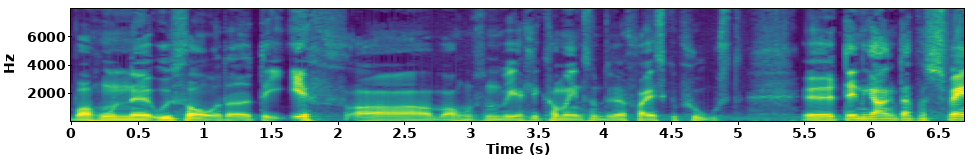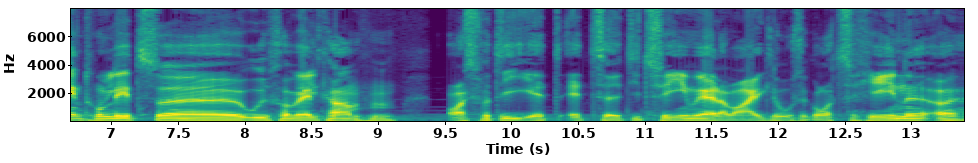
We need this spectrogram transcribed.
hvor hun øh, udfordrede DF, og hvor hun sådan virkelig kom ind som det der friske pust. Øh, dengang der forsvandt hun lidt øh, ud fra valgkampen. Også fordi, at, at øh, de temaer, der var, ikke lå så godt til hende, og,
